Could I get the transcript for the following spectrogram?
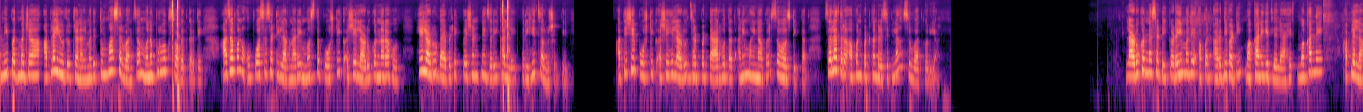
मी पद्मजा. आपल्या यूट्यूब चॅनलमध्ये तुम्हा सर्वांचं मनपूर्वक स्वागत करते. आज आपण उपवासासाठी लागणारे मस्त पौष्टिक असे लाडू करणार आहोत. हे लाडू डायबेटिक पेशंटने जरी खाल्ले तरीही चालू शकतील. अतिशय पौष्टिक असे हे लाडू झटपट तयार होतात आणि महिनाभर सहज टिकतात. चला तर आपण पटकन रेसिपीला सुरुवात करूया. लाडू करण्यासाठी कढईमध्ये आपण अर्धी वाटी मखाने घेतलेले आहेत. मखाने आपल्याला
